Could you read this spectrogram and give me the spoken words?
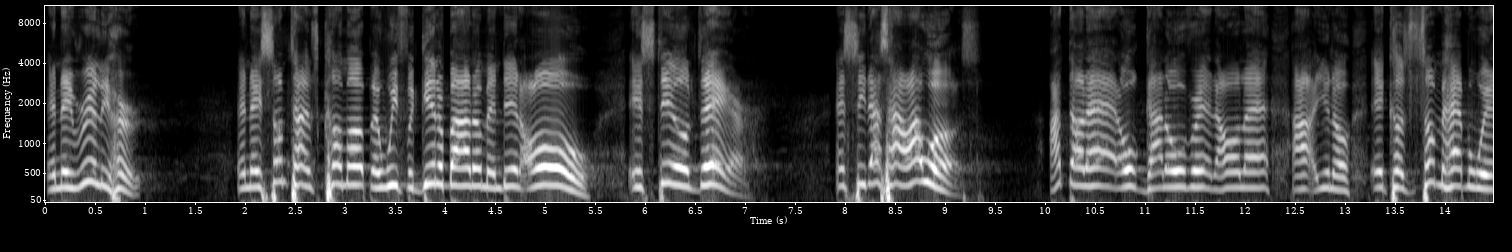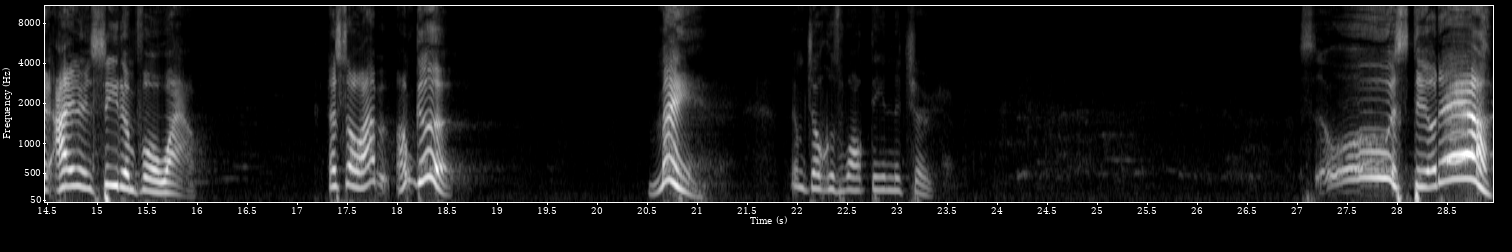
and they really hurt. And they sometimes come up and we forget about them, and then, oh, it's still there. And see, that's how I was. I thought I had oh, got over it and all that, uh, you know, because something happened where I didn't see them for a while. And so I'm, I'm good. Man, them jokers walked in the church. So, oh, it's still there.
